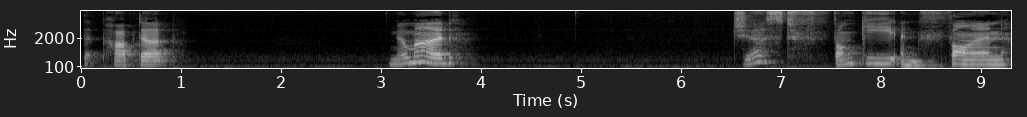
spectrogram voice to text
that popped up. No mud. Just funky and fun.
